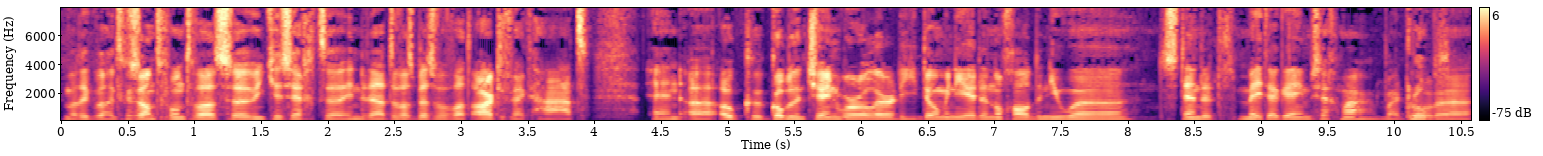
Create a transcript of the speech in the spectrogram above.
Wat ik wel interessant vond was, eh, want je zegt eh, inderdaad, er was best wel wat artefact haat. En eh, ook Goblin Chain Whirler, die domineerde nogal de nieuwe standard metagame, zeg maar. Waardoor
